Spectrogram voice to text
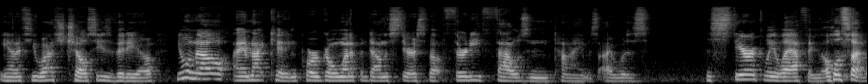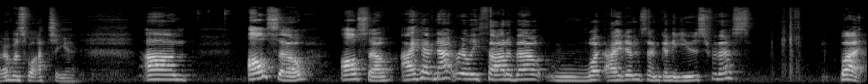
And if you watch Chelsea's video, you will know I am not kidding. Poor girl went up and down the stairs about 30,000 times. I was hysterically laughing the whole time I was watching it. Um, also, also, I have not really thought about what items I'm going to use for this, but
